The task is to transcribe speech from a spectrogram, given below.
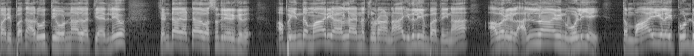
மாதிரி பார்த்தீங்கன்னா அறுபத்தி ஒன்றாவது அத்தியாயத்துலேயும் ரெண்டாவது எட்டாவது வசனத்தில் இருக்குது. அப்போ இந்த மாதிரி அல்லாஹ் என்ன சொல்கிறான்னா இதுலேயும் பார்த்தீங்கன்னா அவர்கள் அல்லாவின் ஒளியை தம் வாய்களை கொண்டு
